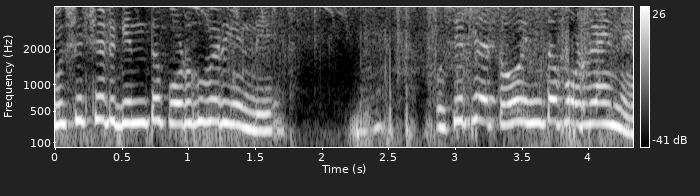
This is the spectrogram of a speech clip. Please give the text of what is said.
ఉసిరి చెట్టుకి ఇంత పొడుగు పెరిగింది. ఉసిరి చెట్టు ఇంత పొడుగైంది.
